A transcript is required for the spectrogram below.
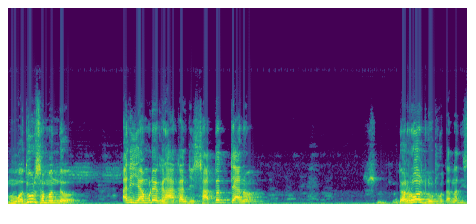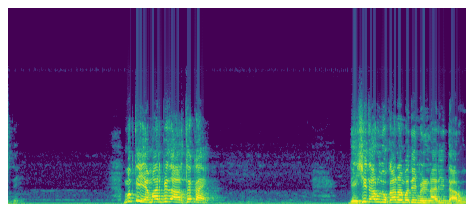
मधुर संबंध आणि यामुळे ग्राहकांची सातत्यानं दररोज लूट होताना दिसते. मग ते एम आर पीचा अर्थ काय? देशी दारू दुकानामध्ये मिळणारी दारू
